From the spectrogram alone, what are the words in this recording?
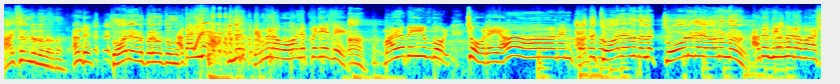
ആക്സിഡന്റ് നടന്ന? എന്ത്? ചോരയാണ് പുരമത്തൊന്നും അതല്ല. പിന്നെ? ഞങ്ങളുടെ ഓലപ്പനയല്ലേ? ആ. മഴ പെയ്യുമ്പോൾ ചോരയാണൻ അത് ചോരയാണെന്നല്ല ചോരുകയാണെന്നാണ്. അത് നിങ്ങളുടെ ഭാഷ.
